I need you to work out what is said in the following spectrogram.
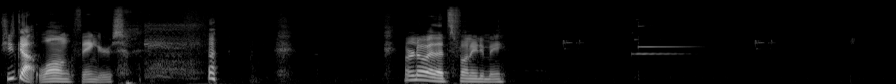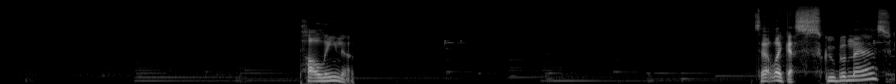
She's got long fingers. I don't know why that's funny to me. Palina. Is that like a scuba mask?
